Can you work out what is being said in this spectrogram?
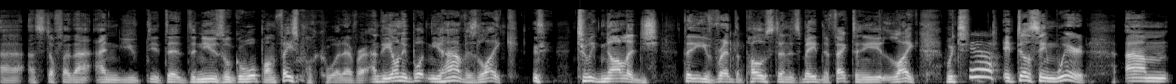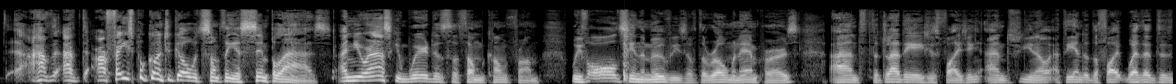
uh, and stuff like that, and you the, the news will go up on Facebook or whatever, and the only button you have is like to acknowledge that you've read the post and it's made an effect and you like, which Yeah. it does seem weird. Um, have, have are Facebook going to go with something as simple as? And you were asking where does the thumb come from? We've all seen the movies of the Roman emperors and the gladiators fighting, and you know at the end of the fight, whether the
